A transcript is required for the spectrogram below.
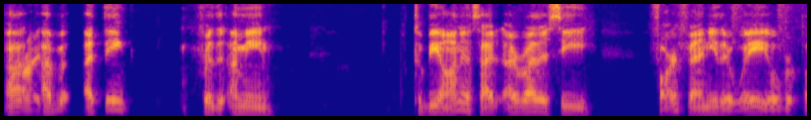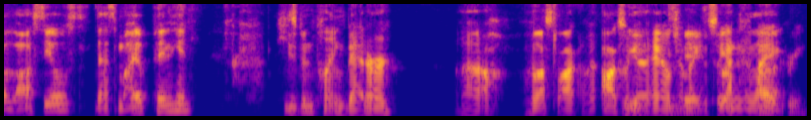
I, right. I, I think for the. I mean, to be honest, I'd I'd rather see Farfan either way over Palacios. That's my opinion. He's been playing better. Uh, oh, we lost Lock. Ox will get I'll jump back in. So yeah, I agree.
